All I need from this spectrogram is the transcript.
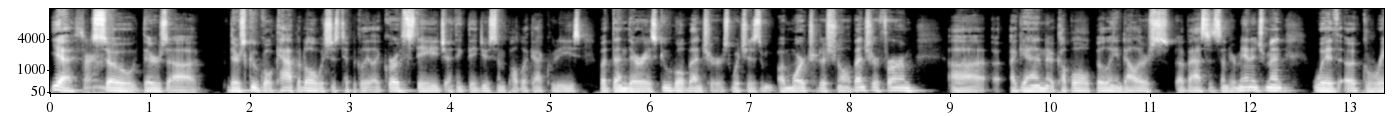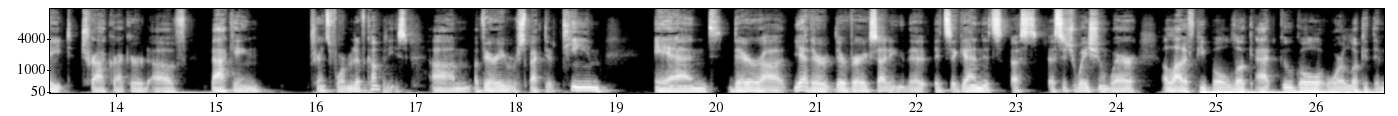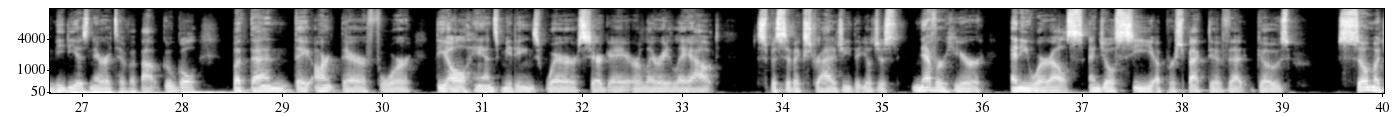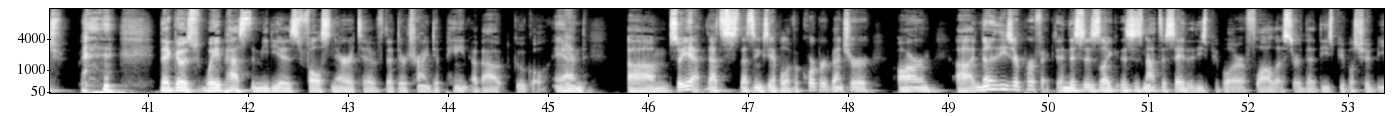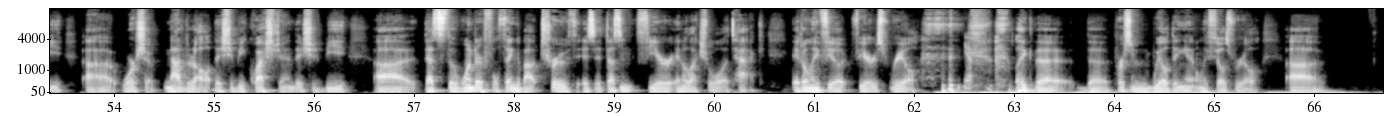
Yeah. Firm. So there's uh there's Google Capital, which is typically like growth stage. I think they do some public equities, but then there is Google Ventures, which is a more traditional venture firm. Uh, again, a couple billion dollars of assets under management with a great track record of backing transformative companies, um, a very respective team, and they're uh, yeah they're they're very exciting. It's again it's a, a, situation where a lot of people look at Google or look at the media's narrative about Google, but then they aren't there for the all hands meetings where Sergey or Larry lay out specific strategy that you'll just never hear anywhere else, and you'll see a perspective that goes so much that goes way past the media's false narrative that they're trying to paint about Google. And um, so yeah, that's that's an example of a corporate venture arm. Uh, none of these are perfect, and this is like this is not to say that these people are flawless or that these people should be uh, worshipped. Not at all. They should be questioned. They should be. Uh, that's the wonderful thing about truth is it doesn't fear intellectual attack. It only feel, fears real. Yep. like the the person wielding it only feels real uh,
